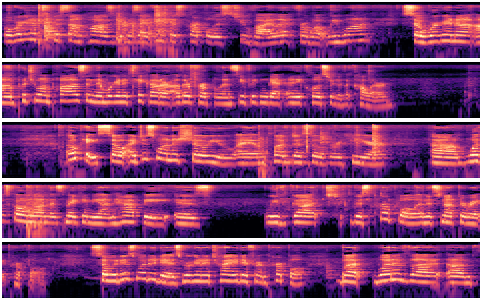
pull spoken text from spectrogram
But we're going to put this on pause because I think this purple is too violet for what we want. So we're going to um, put you on pause and then we're going to take out our other purple and see if we can get any closer to the color. Okay, so I just want to show you, I unplugged us over here. Um, what's going on that's making me unhappy is we've got this purple and it's not the right purple. So it is what it is. We're going to try a different purple. But one of the um,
